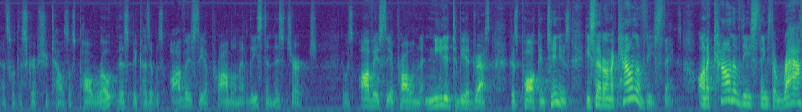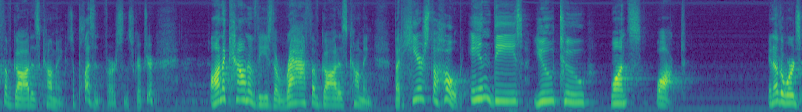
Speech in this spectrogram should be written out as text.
That's what the scripture tells us. Paul wrote this because it was obviously a problem, at least in this church. It was obviously a problem that needed to be addressed because Paul continues. He said, On account of these things, on account of these things, the wrath of God is coming. It's a pleasant verse in Scripture. On account of these, the wrath of God is coming. But here's the hope in these you too once walked. In other words,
